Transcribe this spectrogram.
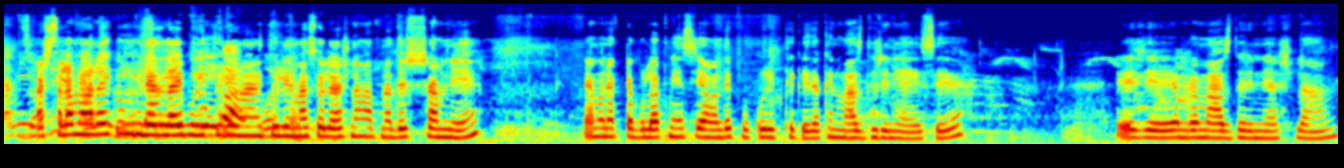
আসসালামু আলাইকুম ভিলেজ লাইফ উইথ তুলি মা- তুলির মাছ চলে আসলাম আপনাদের সামনে। এমন একটা ব্লক নিয়েছি আমাদের পুকুরির থেকে। দেখেন মাছ ধরে নিয়ে এসে। এই যে আমরা মাছ ধরে নিয়ে আসলাম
